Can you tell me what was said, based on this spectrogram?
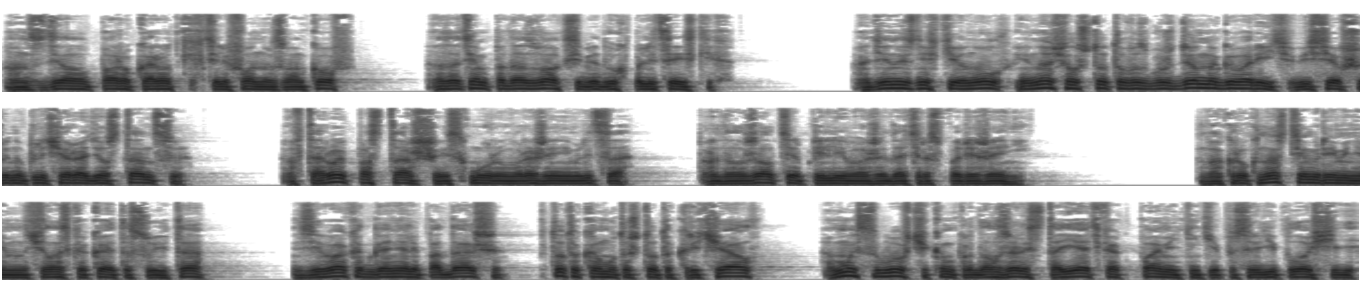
Он сделал пару коротких телефонных звонков, а затем подозвал к себе двух полицейских. Один из них кивнул и начал что-то возбужденно говорить, висевшую на плече радиостанцию, а второй, постарше и с хмурым выражением лица, продолжал терпеливо ожидать распоряжений. Вокруг нас тем временем началась какая-то суета, зевак отгоняли подальше, кто-то кому-то что-то кричал, а мы с Вовчиком продолжали стоять, как памятники посреди площади.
